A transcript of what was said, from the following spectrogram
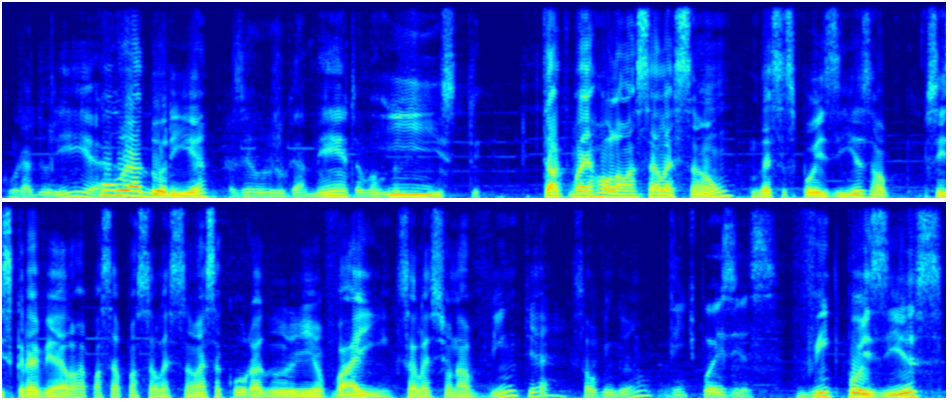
Curadoria. Curadoria. Fazer o julgamento, alguma coisa. Isso. Então, vai rolar uma seleção dessas poesias. Você escreve ela, vai passar para uma seleção. Essa curadoria vai selecionar 20, é? Salvo engano? 20 poesias. 20 poesias.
